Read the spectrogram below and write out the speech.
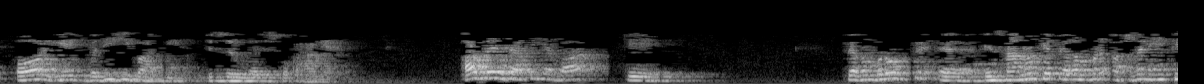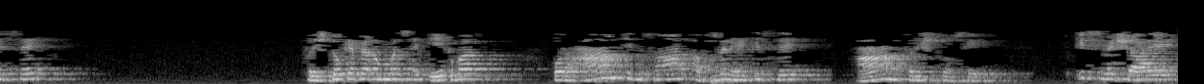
اور یہ ایک بدی ہی بات بھی ہے، جس ضرورت جس کو کہا گیا ہے۔ اب رہ جاتی ہے بات کہ پیغمبروں کے انسانوں کے پیغمبر افضل ہیں کس سے؟ فرشتوں کے پیغمبر سے ایک بات، اور عام انسان افضل ہے کس سے؟ عام فرشتوں سے۔ اس میں شاعر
